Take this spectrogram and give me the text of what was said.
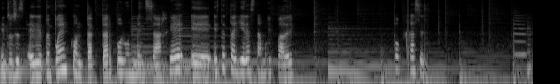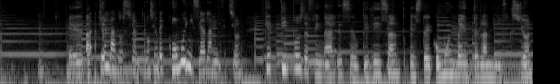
Entonces, eh, me pueden contactar por un mensaje. Eh, este taller está muy padre. Pocas eh, aquí la noción, la noción de cómo iniciar la minificción, qué tipos de finales se utilizan este, comúnmente en la minificción,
